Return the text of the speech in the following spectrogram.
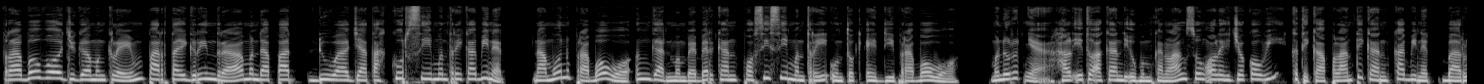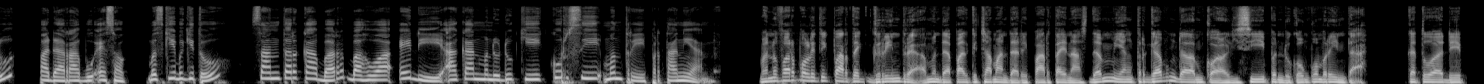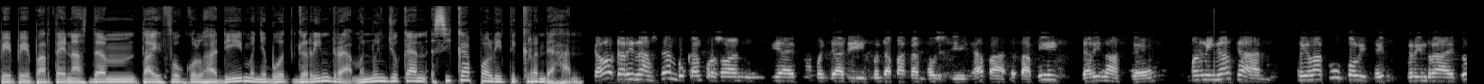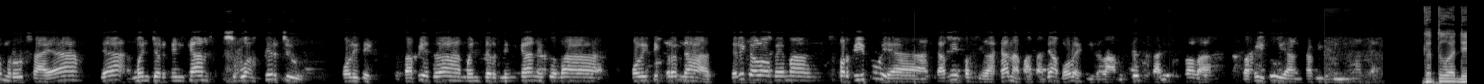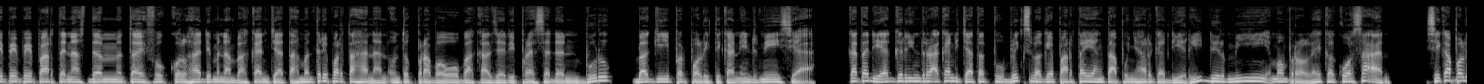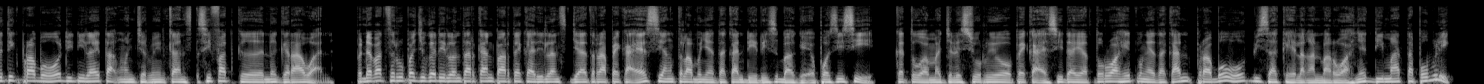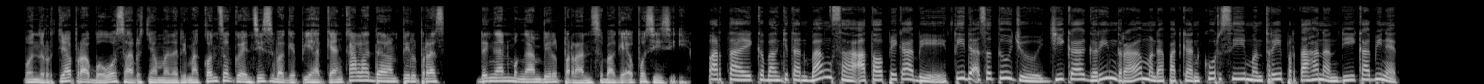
Prabowo juga mengklaim Partai Gerindra mendapat dua jatah kursi Menteri Kabinet. Namun Prabowo enggan membeberkan posisi menteri untuk Edi Prabowo. Menurutnya, hal itu akan diumumkan langsung oleh Jokowi ketika pelantikan kabinet baru pada Rabu esok. Meski begitu, santer kabar bahwa Edi akan menduduki kursi Menteri Pertanian. Manuver politik Partai Gerindra mendapat kecaman dari Partai Nasdem yang tergabung dalam koalisi pendukung pemerintah. Ketua DPP Partai Nasdem Taifukul Hadi menyebut Gerindra menunjukkan sikap politik rendahan. Kalau dari Nasdem bukan persoalan dia itu menjadi mendapatkan posisi apa, tetapi dari Nasdem meninggalkan perilaku politik Gerindra itu menurut saya ya mencerminkan sebuah virtue politik. Tetapi itulah mencerminkan itulah politik rendahan. Jadi kalau memang seperti itu ya kami persilahkan apa saja boleh di dalam itu bukan persoalan. Tapi itu yang kami inginkan. Ketua DPP Partai Nasdem Taifukul Hadi menambahkan jatah Menteri Pertahanan untuk Prabowo bakal jadi presiden buruk bagi perpolitikan Indonesia. Kata dia, Gerindra akan dicatat publik sebagai partai yang tak punya harga diri demi memperoleh kekuasaan. Sikap politik Prabowo dinilai tak mencerminkan sifat kenegarawan. Pendapat serupa juga dilontarkan Partai Keadilan Sejahtera PKS yang telah menyatakan diri sebagai oposisi. Ketua Majelis Suryo PKS Hidayat Nurwahid mengatakan Prabowo bisa kehilangan marwahnya di mata publik. Menurutnya Prabowo seharusnya menerima konsekuensi sebagai pihak yang kalah dalam Pilpres dengan mengambil peran sebagai oposisi. Partai Kebangkitan Bangsa atau PKB tidak setuju jika Gerindra mendapatkan kursi Menteri Pertahanan di Kabinet.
